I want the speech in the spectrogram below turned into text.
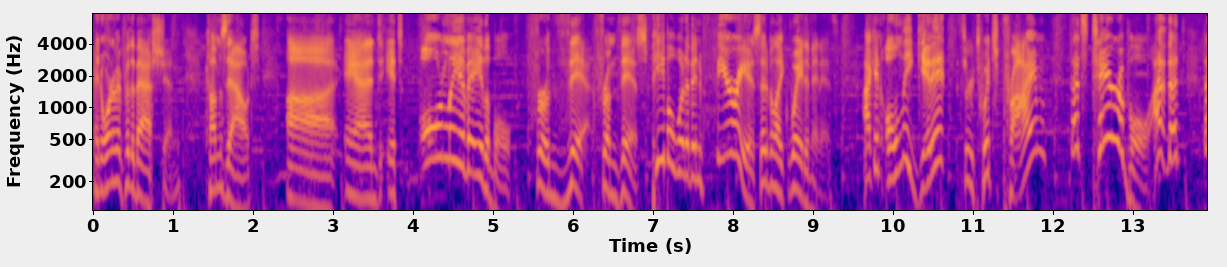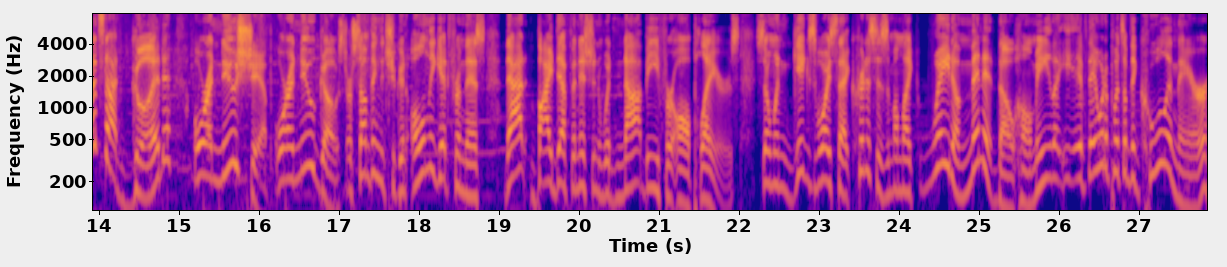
An ornament for the bastion comes out, uh, and it's only available for this from this, people would have been furious. They'd have been like, "Wait a minute, I can only get it through Twitch Prime? That's terrible. I, that that's not good. Or a new ship, or a new ghost, or something that you can only get from this. That, by definition, would not be for all players. So when Gigs voiced that criticism, I'm like, wait a minute, though, homie. Like, if they would have put something cool in there,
